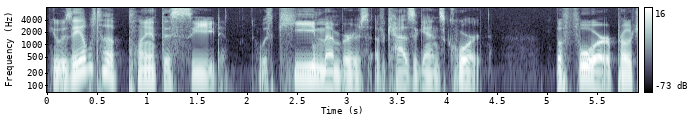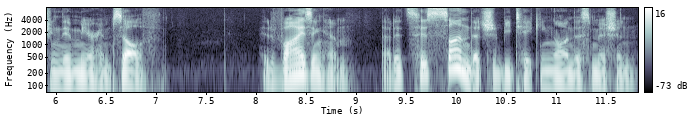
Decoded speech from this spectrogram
he was able to plant this seed with key members of Kazagan's court before approaching the emir himself, advising him that it's his son that should be taking on this mission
